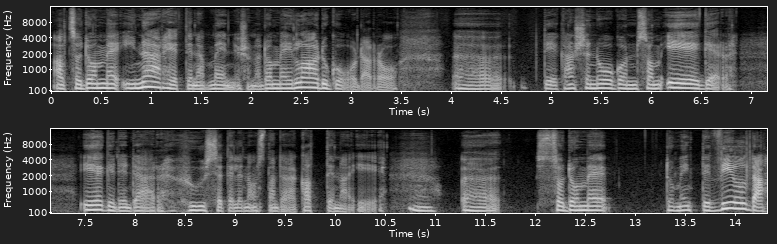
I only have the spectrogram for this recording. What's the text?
Alltså de är i närheten av människorna. De är i ladugårdar och eh, det är kanske någon som äger äger det där huset eller någonstans där katterna är. Mm. Uh, så de är, de är inte vilda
